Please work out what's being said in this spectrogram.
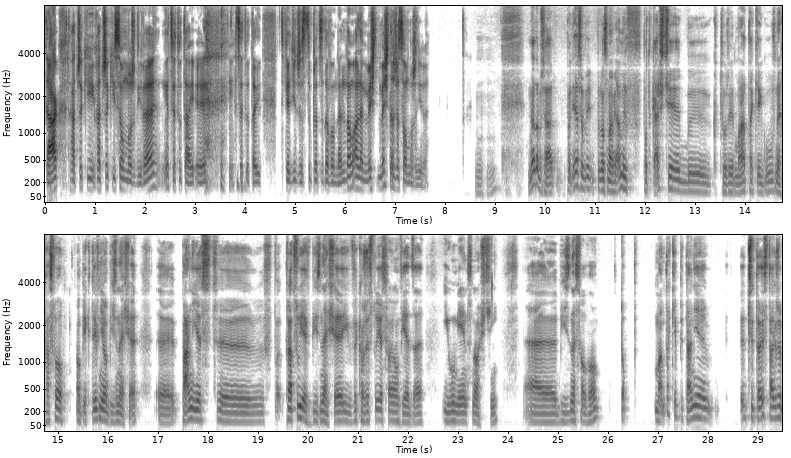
Tak, haczyki, haczyki są możliwe. Nie chcę tutaj, nie chcę tutaj twierdzić, że stuprocentowo będą, ale myśl, myślę, że są możliwe. Mhm. No dobrze, ponieważ rozmawiamy w podcaście, który ma takie główne hasło obiektywnie o biznesie, y, pan jest, y, pracuje w biznesie i wykorzystuje swoją wiedzę i umiejętności e, biznesowo, to mam takie pytanie, czy to jest tak, że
